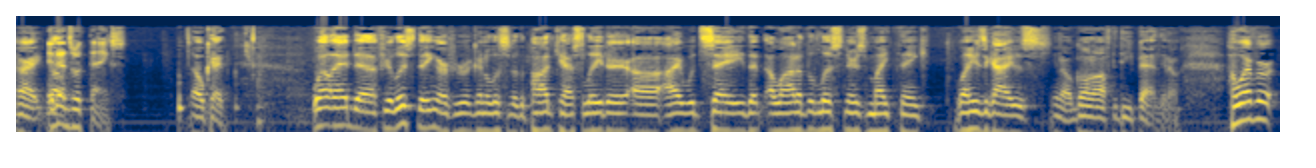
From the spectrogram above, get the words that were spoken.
All right. It ends with thanks. Okay. Well, Ed, uh, if you're listening or if you're going to listen to the podcast later, uh, I would say that a lot of the listeners might think, well, here's a guy who's, you know, going off the deep end, you know. However,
